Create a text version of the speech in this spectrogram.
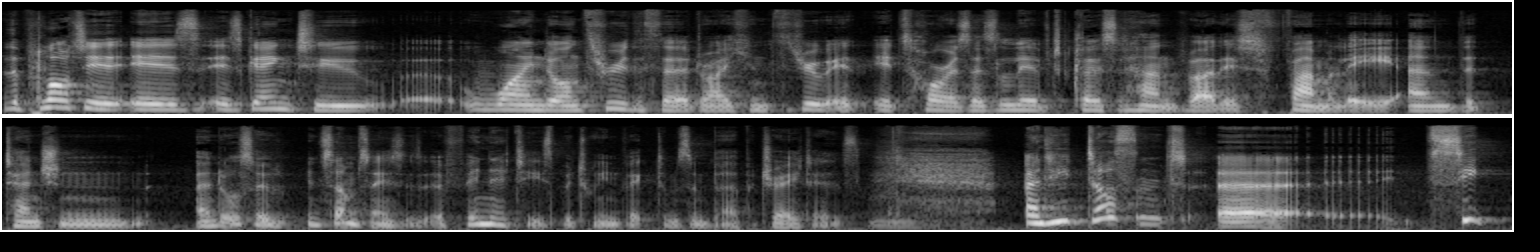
the plot is is going to uh, wind on through the Third Reich and through it, its horrors as lived close at hand by this family and the tension and also, in some senses, affinities between victims and perpetrators. Mm. And he doesn't uh, seek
